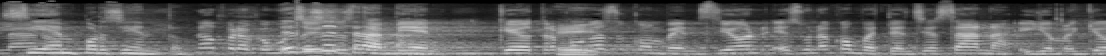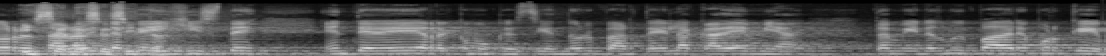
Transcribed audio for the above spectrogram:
Claro. 100%. No, pero como De tú eso dices también, que otra ponga Eh. su convención es una competencia sana. Y yo me quiero retar ahorita que necesita. dijiste en TDR, como que siendo parte de la academia, también es muy padre porque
